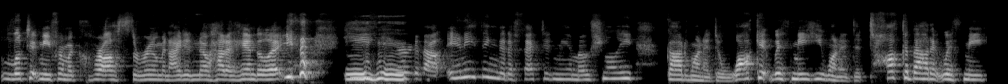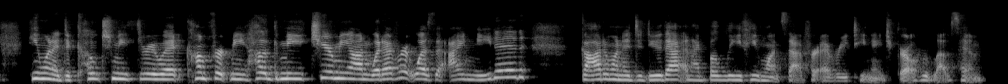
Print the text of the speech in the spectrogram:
looked at me from across the room and I didn't know how to handle it. he mm-hmm. cared about anything that affected me emotionally. God wanted to walk it with me. He wanted to talk about it with me. He wanted to coach me through it, comfort me, hug me, cheer me on, whatever it was that I needed. God wanted to do that. And I believe He wants that for every teenage girl who loves Him.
